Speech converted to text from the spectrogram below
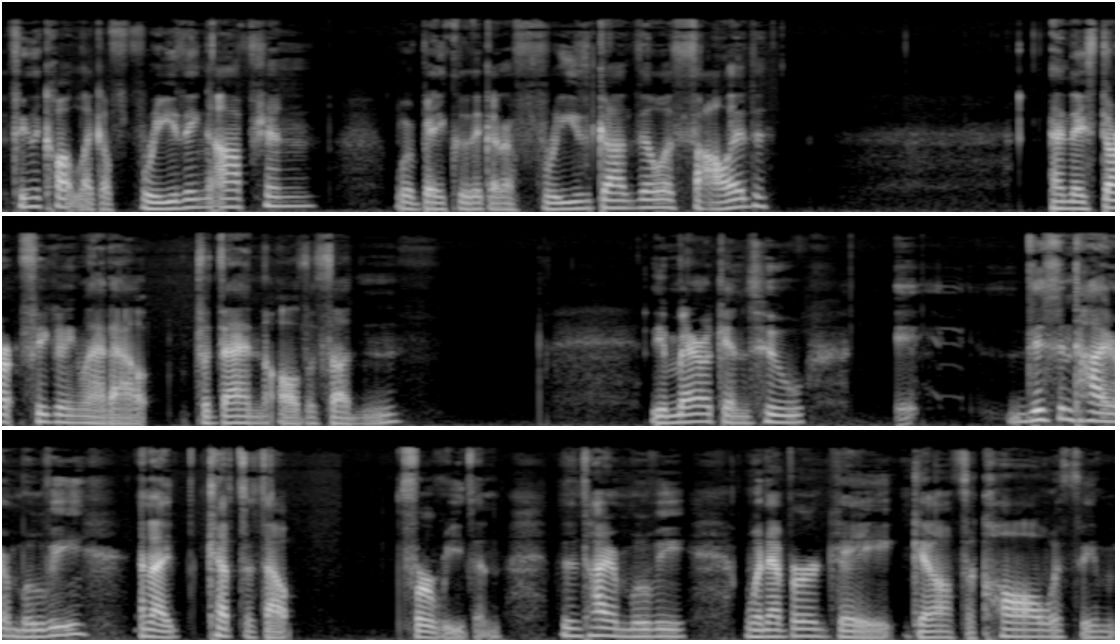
I think they call it like a freezing option where basically they're gonna freeze godzilla solid and they start figuring that out but then all of a sudden the americans who this entire movie and i kept this out for a reason. The entire movie, whenever they get off the call with the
